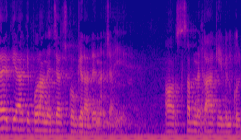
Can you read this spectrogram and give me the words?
तय किया कि पुराने चर्च को गिरा देना चाहिए। और सबने कहा कि बिल्कुल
